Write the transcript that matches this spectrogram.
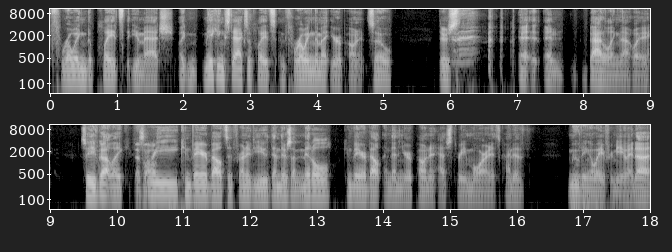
throwing the plates that you match, like making stacks of plates and throwing them at your opponent. So there's a- and battling that way. So you've got like That's three conveyor belts in front of you. Then there's a middle conveyor belt, and then your opponent has three more, and it's kind of moving away from you. And uh,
